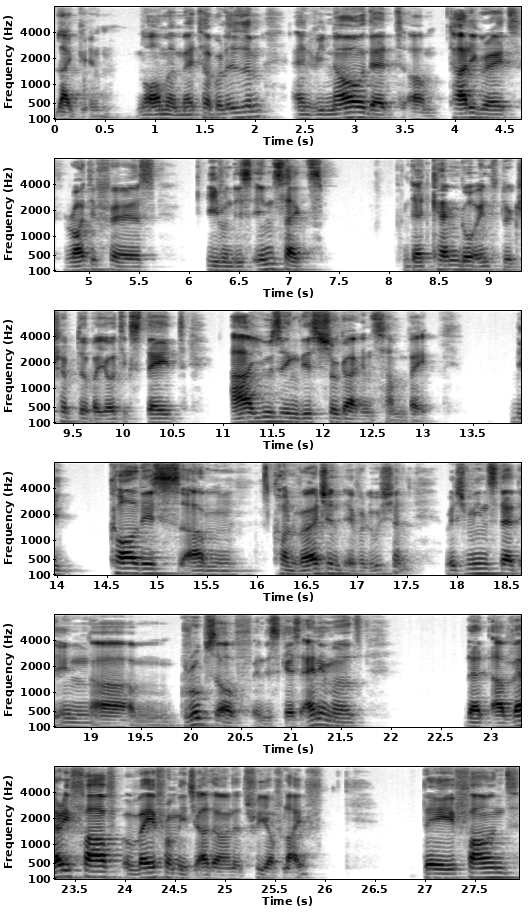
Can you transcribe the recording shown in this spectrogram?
like in normal metabolism. And we know that um, tardigrades, rotifers, even these insects that can go into the cryptobiotic state are using this sugar in some way. We call this um, convergent evolution which means that in um, groups of, in this case, animals that are very far away from each other on the tree of life, they found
